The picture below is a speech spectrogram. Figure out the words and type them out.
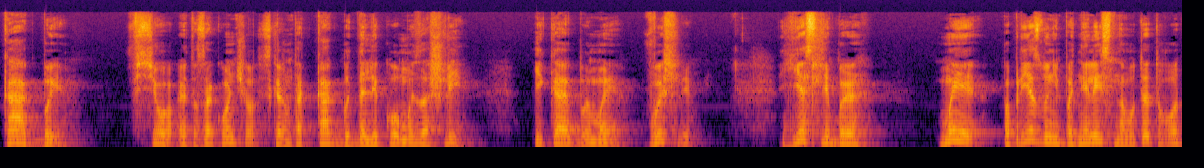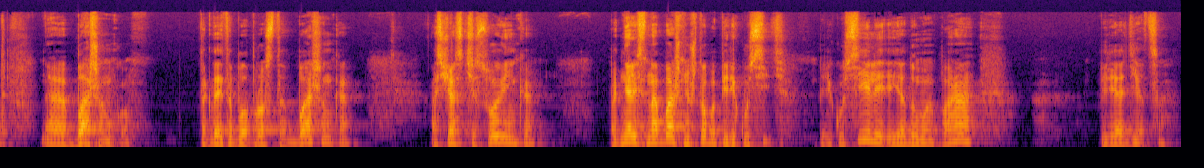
как бы все это закончилось, скажем так, как бы далеко мы зашли и как бы мы вышли, если бы мы по приезду не поднялись на вот эту вот э, башенку. Тогда это была просто башенка, а сейчас часовенька. Поднялись на башню, чтобы перекусить. Перекусили, и я думаю, пора переодеться –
